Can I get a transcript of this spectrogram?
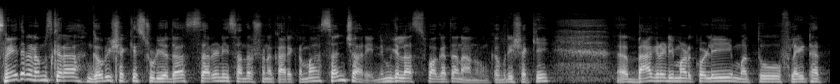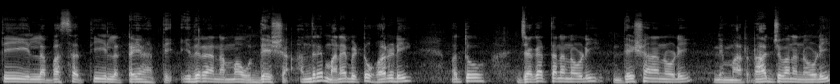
ಸ್ನೇಹಿತರೆ, ನಮಸ್ಕಾರ. ಗೌರಿ ಶಕ್ಕಿ ಸ್ಟುಡಿಯೋದ ಸರಣಿ ಸಂದರ್ಶನ ಕಾರ್ಯಕ್ರಮ ಸಂಚಾರಿ. ನಿಮಗೆಲ್ಲ ಸ್ವಾಗತ. ನಾನು ಗೌರಿ ಶಕ್ಕಿ ಬ್ಯಾಗ್ ರೆಡಿ ಮಾಡ್ಕೊಳ್ಳಿ ಮತ್ತು ಫ್ಲೈಟ್ ಹತ್ತಿ ಇಲ್ಲ ಬಸ್ ಹತ್ತಿ ಇಲ್ಲ ಟ್ರೈನ್ ಹತ್ತಿ. ಇದರ ನಮ್ಮ ಉದ್ದೇಶ. ಅಂದರೆ ಮನೆ ಬಿಟ್ಟು ಹೊರಡಿ ಮತ್ತು ಜಗತ್ತನ್ನು ನೋಡಿ, ದೇಶನ ನೋಡಿ, ನಿಮ್ಮ ರಾಜ್ಯವನ್ನು ನೋಡಿ.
